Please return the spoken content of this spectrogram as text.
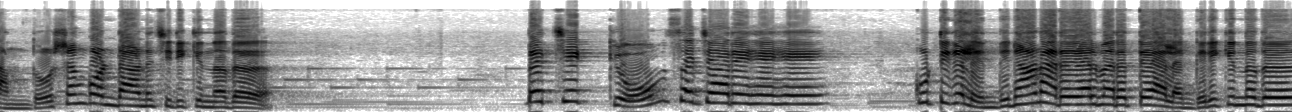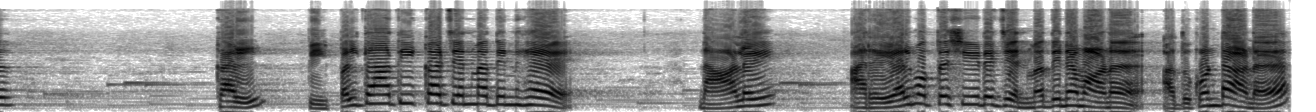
സന്തോഷം കൊണ്ടാണ് ചിരിക്കുന്നത്. കുട്ടികൾ എന്തിനാണ് അരയാൽ മരത്തെ അലങ്കരിക്കുന്നത്? കൽ പീപ്പൽ ദാദി കാ ജന്മദിൻ ഹേ നാളെ അരയാൽ മുത്തശ്ശിയുടെ ജന്മദിനമാണ്. അതുകൊണ്ടാണ്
